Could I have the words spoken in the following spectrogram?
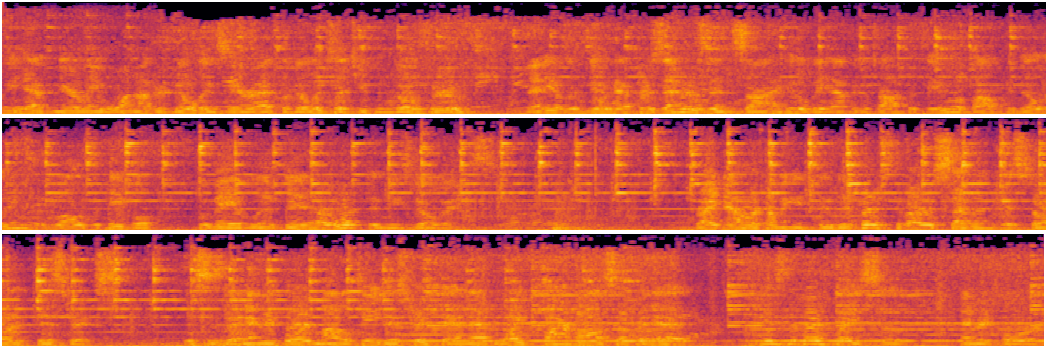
we have nearly 100 buildings here at the village that you can go through. Many of them do have presenters inside who will be happy to talk with you about the buildings as well as the people who may have lived in or worked in these buildings. Right now, we're coming into the first of our seven historic districts. This is the Henry Ford Model T district, and that white farmhouse up ahead is the birthplace of Henry Ford.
